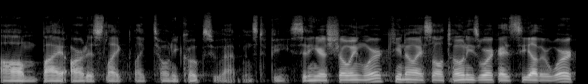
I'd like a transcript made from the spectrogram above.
um, by artists like like Tony Cokes, who happens to be sitting here showing work. You know, I saw Tony's work, I see other work,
